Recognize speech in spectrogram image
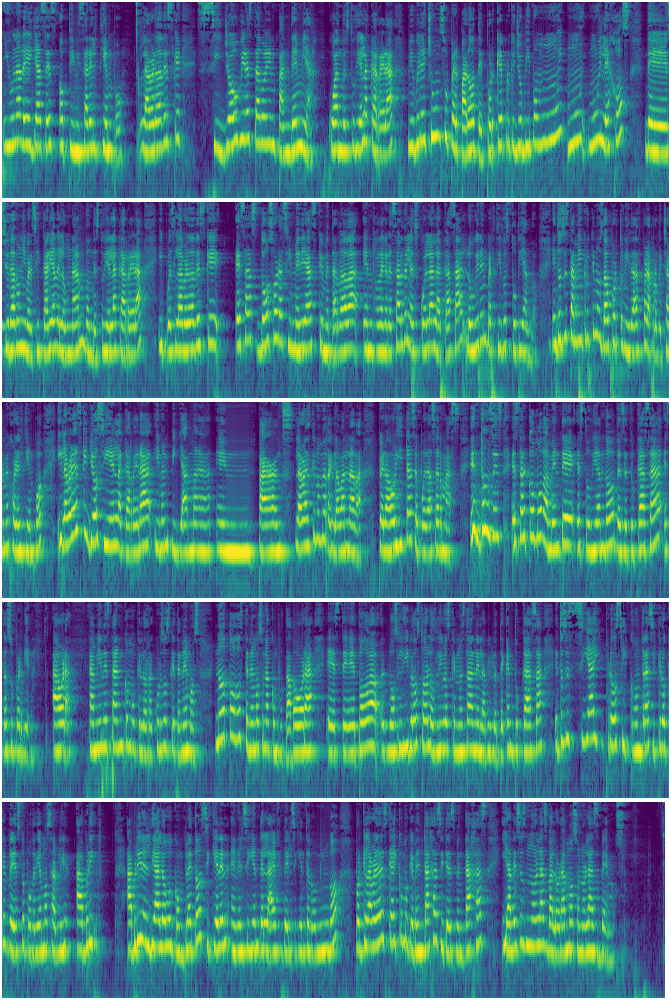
Y una de ellas es optimizar el tiempo. La verdad es que si yo hubiera estado en pandemia cuando estudié la carrera, me hubiera hecho un super parote. ¿Por qué? Porque yo vivo muy, muy, muy lejos de Ciudad Universitaria de la UNAM, donde estudié la carrera. Y pues la verdad es que esas dos horas y medias que me tardaba en regresar de la escuela a la casa, lo hubiera invertido estudiando. Entonces también creo que nos da oportunidad para aprovechar mejor el tiempo. Y la verdad es que yo sí en la carrera iba en pijama, en pants. La verdad es que no me arreglaba nada, pero ahorita se puede hacer más. Entonces, estar cómodamente estudiando desde tu casa está súper bien. Ahora, también están como que los recursos que tenemos. No todos tenemos una computadora, este, todos los libros, todos los libros que no están en la biblioteca en tu casa. Entonces sí hay pros y contras y creo que de esto podríamos abrir, abrir abrir el diálogo completo si quieren en el siguiente live del siguiente domingo, porque la verdad es que hay como que ventajas y desventajas y a veces no las valoramos o no las vemos.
